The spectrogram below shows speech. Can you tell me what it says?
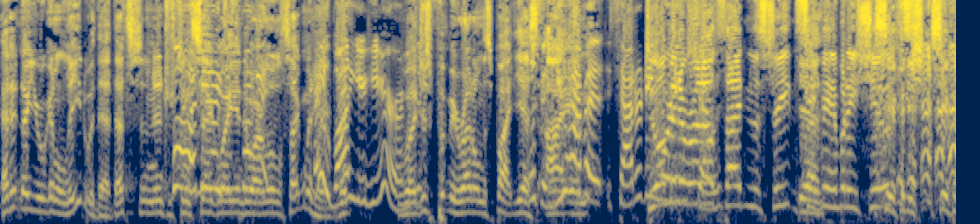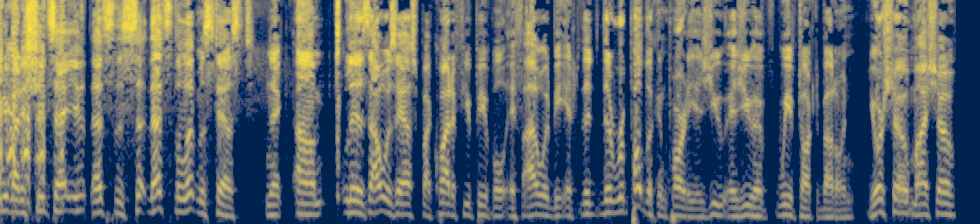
I didn't know you were going to lead with that. That's an interesting Well, I mean, segue into wanna- our little segment Hey, here. while But- you're here, well, just- just put me right on the spot. Yes, Listen, I you am. have a Saturday Do you want me to run show. outside in the street and Yeah. see if anybody shoots? See if, any, see if anybody shoots at you. That's the that's the litmus test, Nick. Um, Liz, I was asked by quite a few people if I would be the, the Republican Party, as you as you have we have talked about on your show, my show.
